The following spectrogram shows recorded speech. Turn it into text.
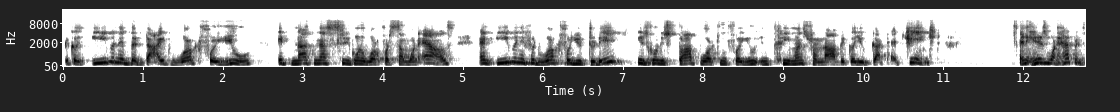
because even if the diet worked for you, it's not necessarily going to work for someone else. And even if it worked for you today, it's going to stop working for you in three months from now because your gut had changed. And here's what happens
